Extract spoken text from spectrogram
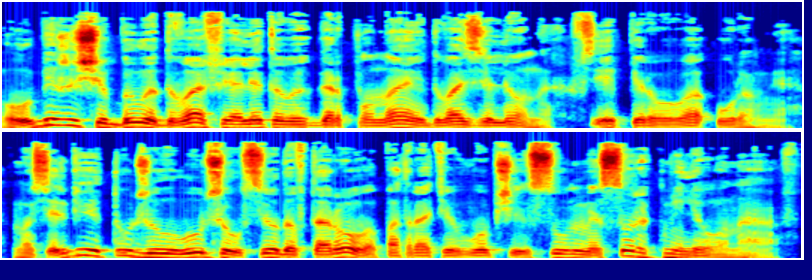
У убежища было два фиолетовых гарпуна и два зеленых, все первого уровня. Но Сергей тут же улучшил все до второго, потратив в общей сумме 40 миллионов.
